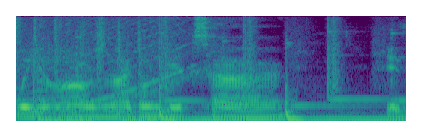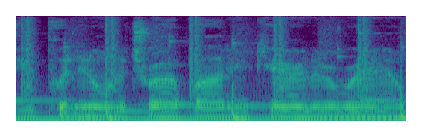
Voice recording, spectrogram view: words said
where your arm's not gonna get tired if you're putting it on a tripod and carrying it around.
